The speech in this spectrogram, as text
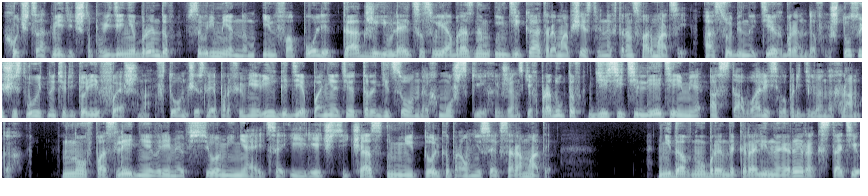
Хочется отметить, что поведение брендов в современном инфополе также является своеобразным индикатором общественных трансформаций, особенно тех брендов, что существуют на территории фэшна, в том числе парфюмерии, где понятия традиционных мужских и женских продуктов десятилетиями оставались в определенных рамках. Но в последнее время все меняется, и речь сейчас не только про унисекс-ароматы – Недавно у бренда Каролина Эррера, кстати,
